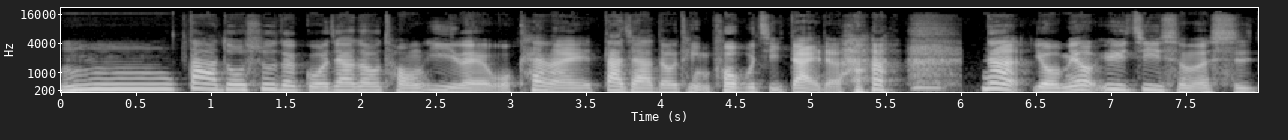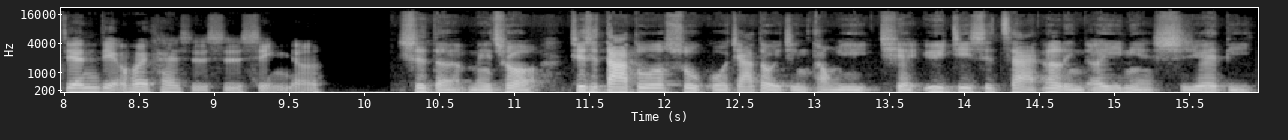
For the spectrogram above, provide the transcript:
嗯，大多数的国家都同意嘞，我看来大家都挺迫不及待的。那有没有预计什么时间点会开始实行呢？是的，没错，其实大多数国家都已经同意，且预计是在二零二一年十月底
